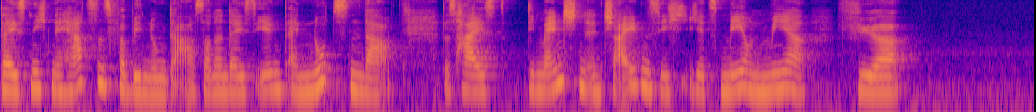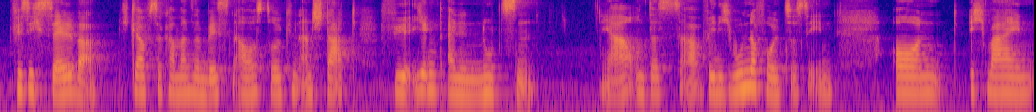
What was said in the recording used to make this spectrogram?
da ist nicht eine Herzensverbindung da, sondern da ist irgendein Nutzen da. Das heißt, die Menschen entscheiden sich jetzt mehr und mehr für, für sich selber. Ich glaube, so kann man es am besten ausdrücken, anstatt für irgendeinen Nutzen. Ja, und das äh, finde ich wundervoll zu sehen. Und ich meine,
